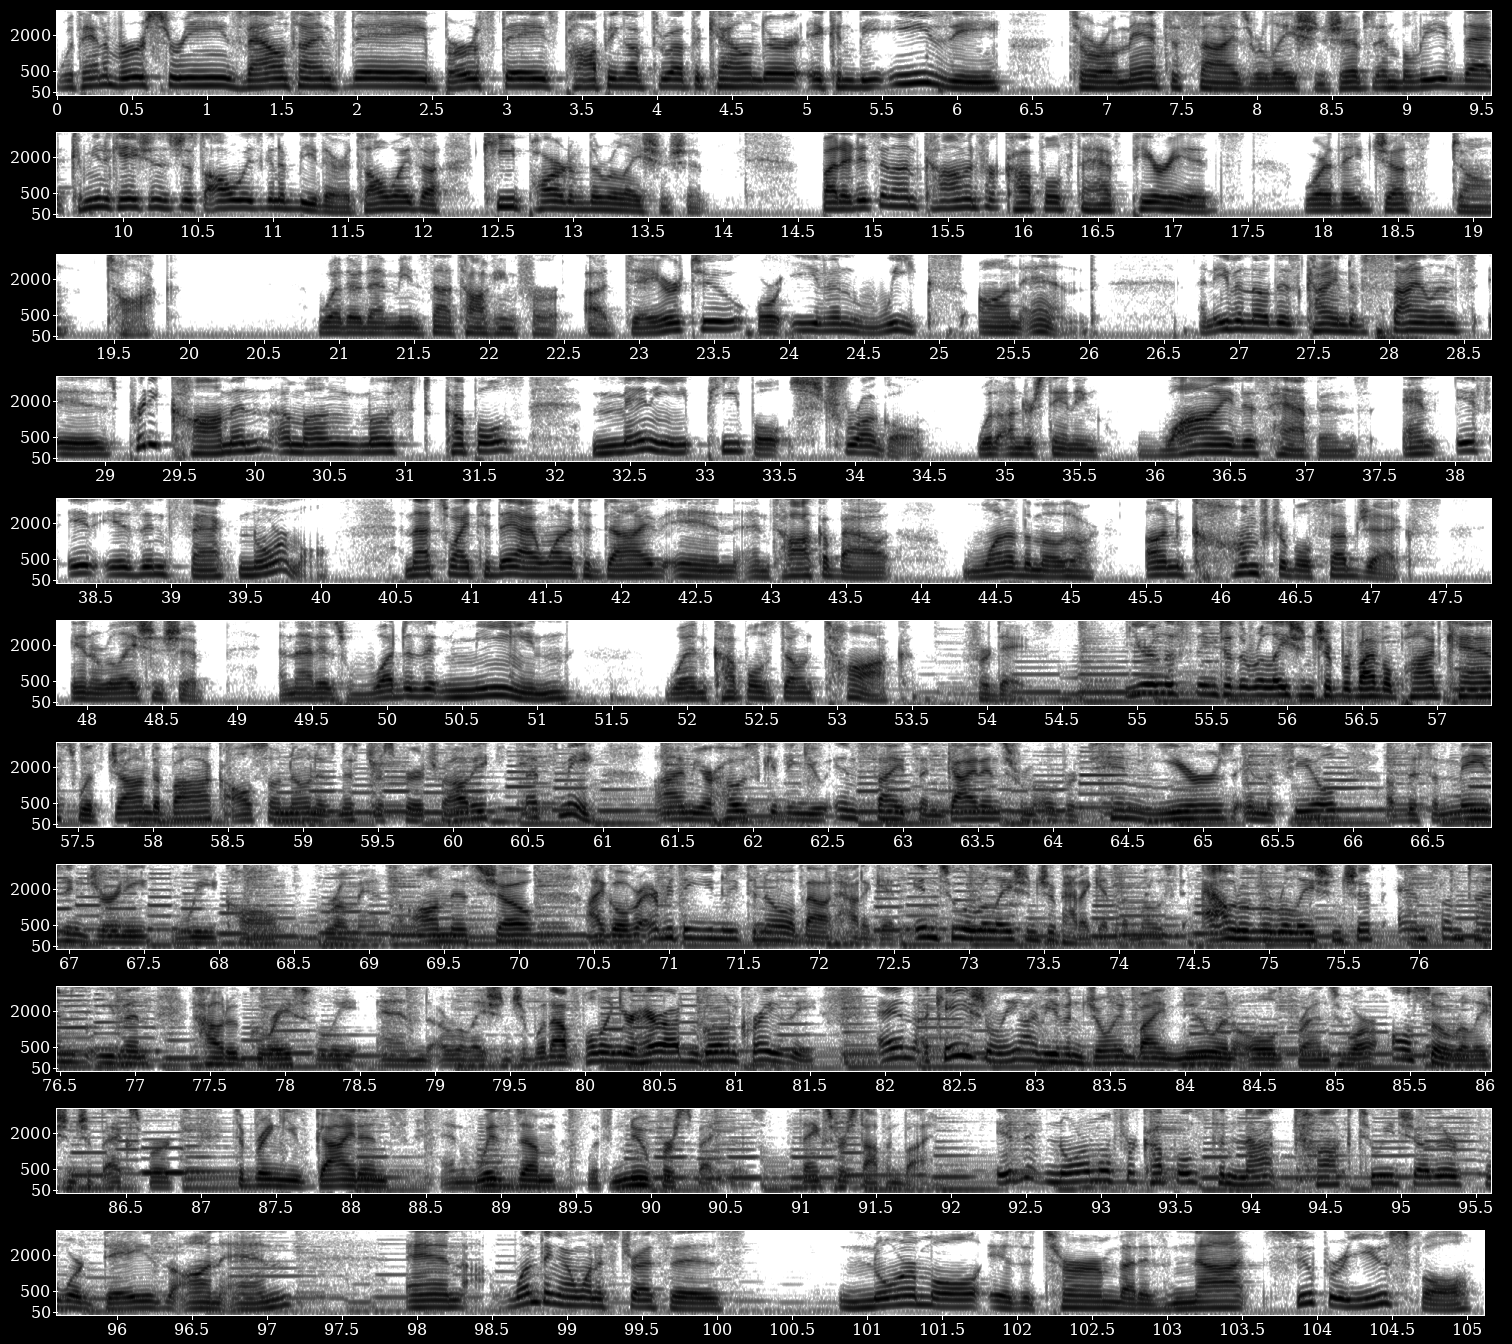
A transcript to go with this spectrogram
With anniversaries, Valentine's Day, birthdays popping up throughout the calendar, it can be easy to romanticize relationships and believe that communication is just always going to be there. It's always a key part of the relationship. But it isn't uncommon for couples to have periods where they just don't talk. Whether that means not talking for a day or two or even weeks on end. And even though this kind of silence is pretty common among most couples, many people struggle with understanding why this happens and if it is in fact normal. And that's why today I wanted to dive in and talk about one of the most uncomfortable subjects in a relationship, and that is what does it mean when couples don't talk for days? You're listening to the Relationship Revival Podcast with Jon DeBach, also known as Mr. Spirituality. That's me. I'm your host, giving you insights and guidance from over 10 years in the field of this amazing journey we call romance. On this show, I go over everything you need to know about how to get into a relationship, how to get the most out of a relationship, and sometimes even how to gracefully end a relationship without pulling your hair out and going crazy. And occasionally, I'm even joined by new and old friends who are also relationship experts to bring you guidance and wisdom with new perspectives. Thanks for stopping by. Is it normal for couples to not talk to each other for days on end? And one thing I want to stress is normal is a term that is not super useful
